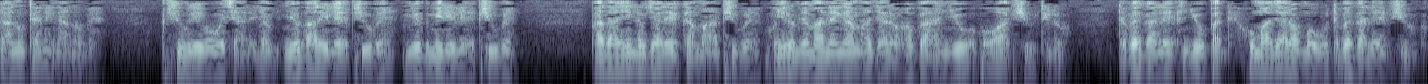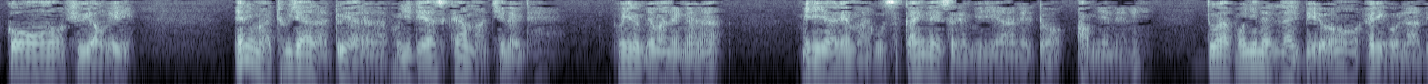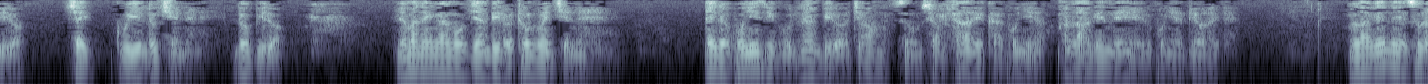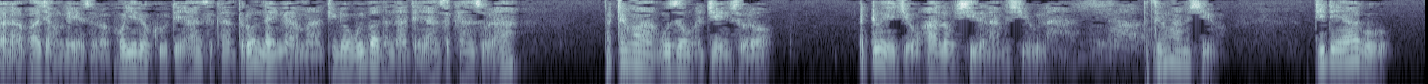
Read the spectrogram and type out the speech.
ဒါလုံးထိုင်းနိုင်ငံလုံးပဲ။အဖြူတွေဝတ်ကြတယ်မျိုးသားတွေလည်းအဖြူပဲမျိုးသမီးတွေလည်းအဖြူပဲဘာသာရေးလောက်ကြတဲ့အခါမှာအဖြူပဲခွန်ကြီးတို့မြန်မာနိုင်ငံမှာကြတော့အောက်ကအညိုအပေါ်ကအဖြူဒီလိုတပက်ကလည်းအညိုပတ်တယ်ဟိုမှာကြတော့မဟုတ်ဘူးတပက်ကလည်းအဖြူအကုန်လုံးအဖြူရောင်လေးတွေအဲ့ဒီမှာထူးခြားတာတွေ့ရတာကဘုန်းကြီးတရားစခန်းမှာကြည့်လိုက်တယ်ဘုန်းကြီးတို့မြန်မာနိုင်ငံကမီဒီယာထဲမှာဟိုစကိုင်းနဲ့ဆိုတဲ့မီဒီယာလည်းတော့အောင်မြင်တယ်လေသူကဘုန်းကြီးနဲ့လိုက်ပြီးတော့အဲ့ဒီကိုလာပြီးတော့ရိုက် ကူးရေးလုပ်ချင်တယ်လုပ်ပြီးတော့မြန်မာနိုင်ငံကိုပြန်ပြီးတော့ထုတ်လွှင့်ခြင်းတယ်အဲ့တော့ဘုန်းကြီးစီကိုလမ်းပြီးတော့အကြောင်းစုံလျှောက်ထားတဲ့အခါဘုန်းကြီးကမလာခင်နဲ့လို့ဘုန်းကြီးပြောလိုက်တယ်မလာခင်နဲ့ဆိုတာကဘာကြောင့်လဲဆိုတော့ဘုန်းကြီးတို့ကတရားစခန်းသူတို့နိုင်ငံမှာဒီလိုဝိပဿနာတရားစခန်းဆိုတာပထမဦးဆုံးအကြိမ်ဆိုတော့အတွေ့အကြုံအလုံးရှိသလားမရှိဘူးလားဘယ်သူမှမရှိဘူးဒီတရားကို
